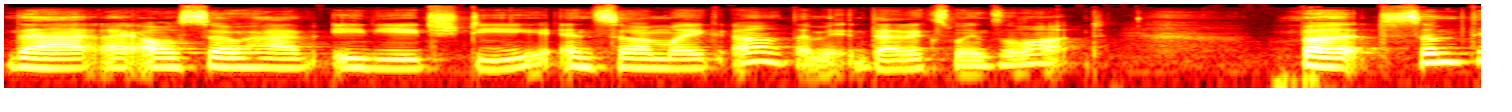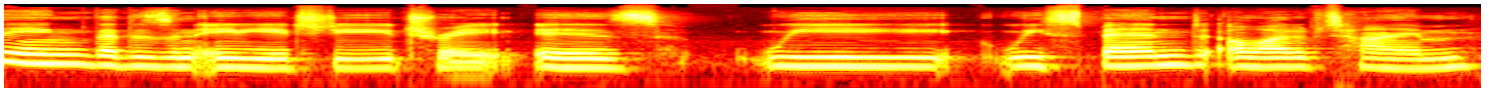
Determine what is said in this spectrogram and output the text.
that I also have ADHD, and so I'm like, oh, that that explains a lot. But something that is an ADHD trait is we we spend a lot of time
